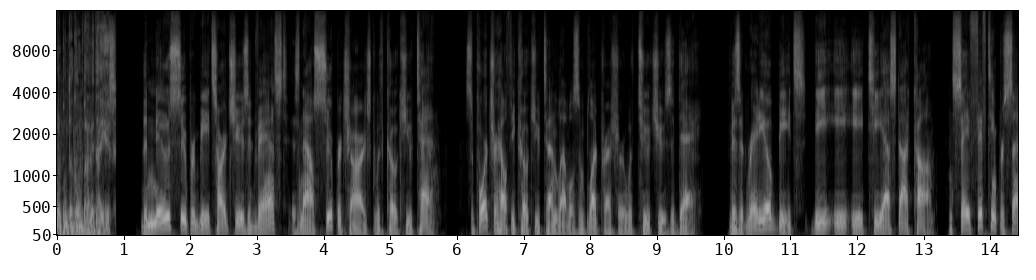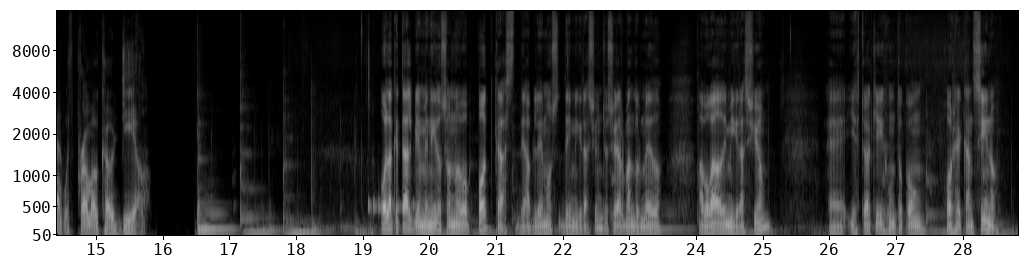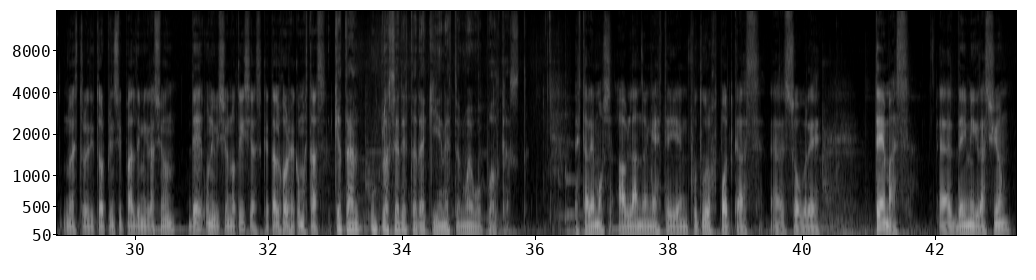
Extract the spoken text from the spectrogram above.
boostmobile.com para detalles. The new Super Beats Heart Chews Advanced is now supercharged with CoQ10. Support your healthy CoQ10 levels and blood pressure with two chews a day. Visit RadioBeats, B-E-E-T-S dot com and save 15% with promo code DEAL. Hola, ¿qué tal? Bienvenidos a un nuevo podcast de Hablemos de Inmigración. Yo soy Armando Olmedo, abogado de inmigración, eh, y estoy aquí junto con Jorge Cancino, nuestro editor principal de inmigración de Univision Noticias. ¿Qué tal, Jorge? ¿Cómo estás? ¿Qué tal? Un placer estar aquí en este nuevo podcast. Estaremos hablando en este y en futuros podcasts eh, sobre temas eh, de inmigración,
